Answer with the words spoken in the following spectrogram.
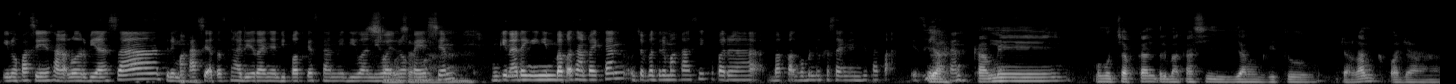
Inovasinya sangat luar biasa. Terima kasih atas kehadirannya di podcast kami di One sama-sama. Innovation. Mungkin ada yang ingin Bapak sampaikan ucapan terima kasih kepada Bapak Gubernur kesayangan kita Pak. Ya, Ya, Silakan. kami mengucapkan terima kasih yang begitu dalam kepada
